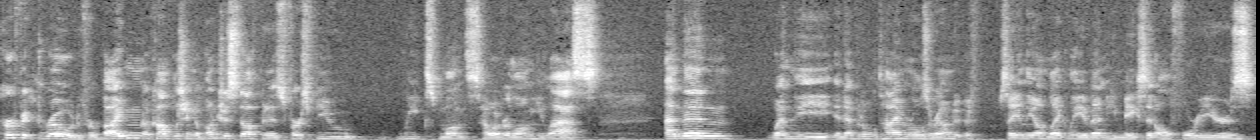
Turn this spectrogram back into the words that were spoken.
perfect road for Biden accomplishing a bunch of stuff in his first few weeks, months, however long he lasts, and then when the inevitable time rolls around, if say in the unlikely event he makes it all four years,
